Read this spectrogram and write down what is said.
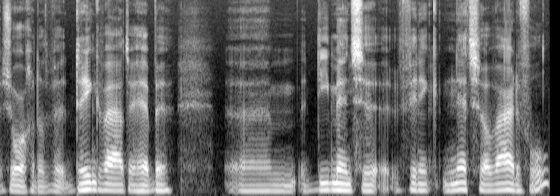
zorgen dat we drinkwater hebben, Ehm, die mensen vind ik net zo waardevol.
